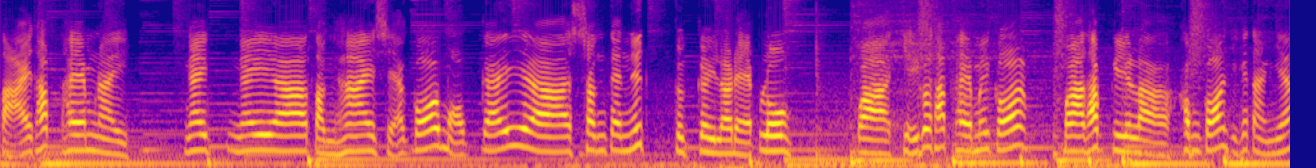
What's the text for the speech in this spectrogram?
tại tháp thêm này, ngay ngay à, tầng 2 sẽ có một cái à, sân tennis cực kỳ là đẹp luôn. Và chỉ có tháp thêm mới có, ba tháp kia là không có chị khách hàng nhé.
